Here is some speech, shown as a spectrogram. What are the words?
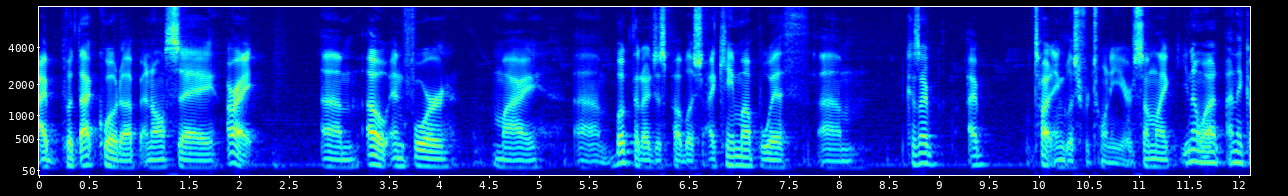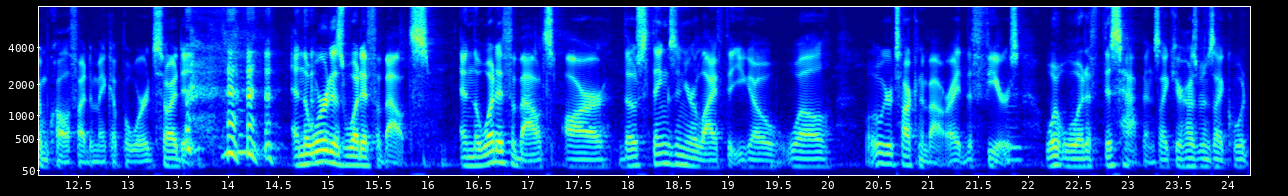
I put that quote up and I'll say, all right. Um, oh, and for my um, book that I just published, I came up with, because um, I, I taught English for 20 years. So I'm like, you know what? I think I'm qualified to make up a word. So I did. and the word is what if abouts. And the what if abouts are those things in your life that you go, well, what we were talking about, right? The fears. Mm-hmm. What what if this happens? Like your husband's like, what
